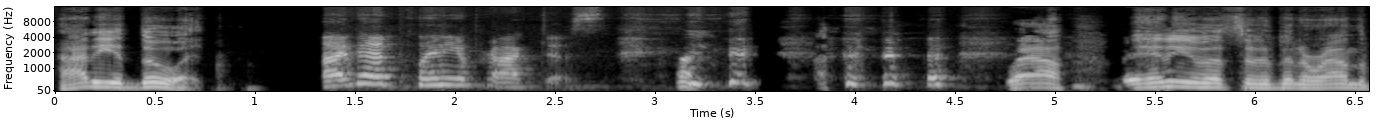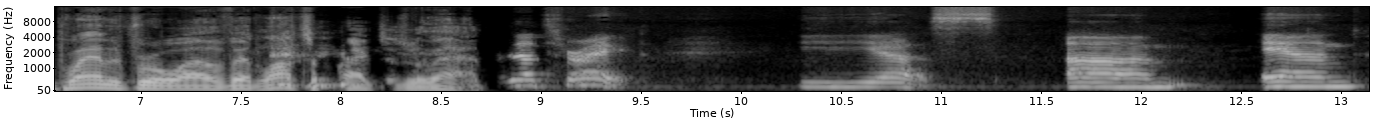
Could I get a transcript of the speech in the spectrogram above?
How do you do it I've had plenty of practice. well, any of us that have been around the planet for a while have had lots of practice with that. That's right. Yes. Um, and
